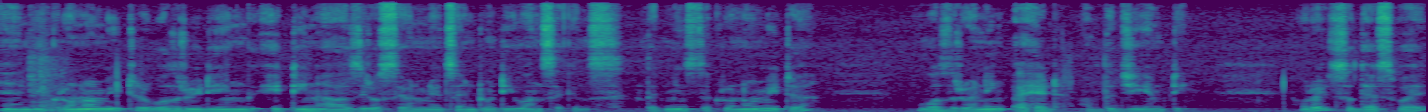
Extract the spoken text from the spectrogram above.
And the chronometer was reading 18 hours 07 minutes and 21 seconds. That means the chronometer was running ahead of the gmt alright so that's why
